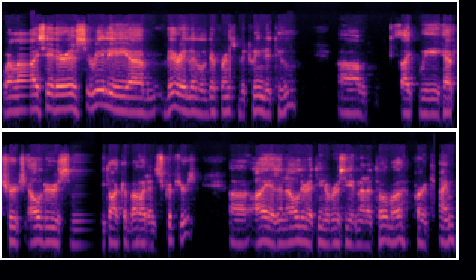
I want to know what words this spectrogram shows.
Well, I say there is really um, very little difference between the two. Um, like we have church elders we talk about in scriptures. Uh, I, as an elder at the University of Manitoba, part time,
